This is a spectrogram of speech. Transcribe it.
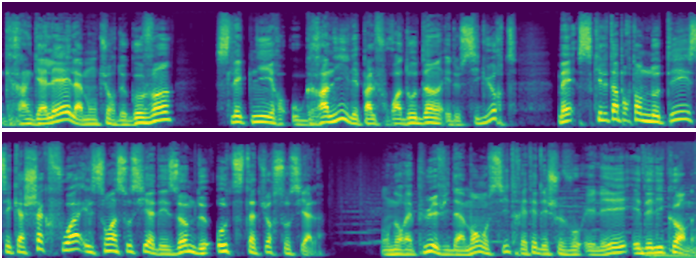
Gringalet, la monture de Gauvin, Sleipnir ou Grani, les palefrois d'Odin et de Sigurd. Mais ce qu'il est important de noter, c'est qu'à chaque fois, ils sont associés à des hommes de haute stature sociale. On aurait pu évidemment aussi traiter des chevaux ailés et des licornes,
